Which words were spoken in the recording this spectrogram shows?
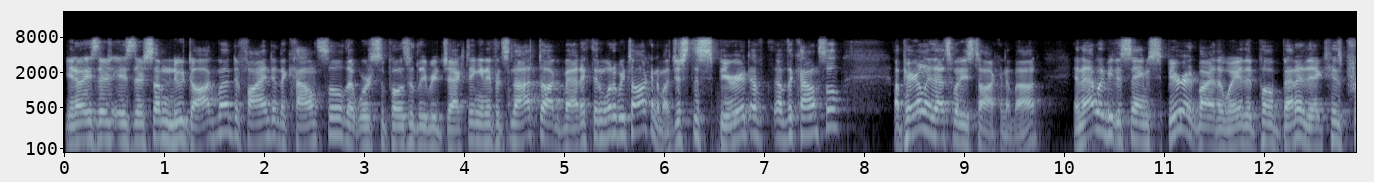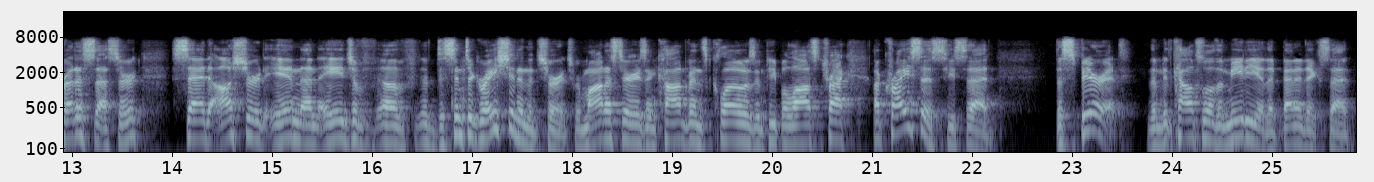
You know, is there is there some new dogma defined in the council that we're supposedly rejecting? And if it's not dogmatic, then what are we talking about? Just the spirit of, of the council? Apparently, that's what he's talking about. And that would be the same spirit, by the way, that Pope Benedict, his predecessor, said ushered in an age of, of disintegration in the church, where monasteries and convents closed and people lost track. A crisis, he said. The spirit, the council of the media that Benedict said.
